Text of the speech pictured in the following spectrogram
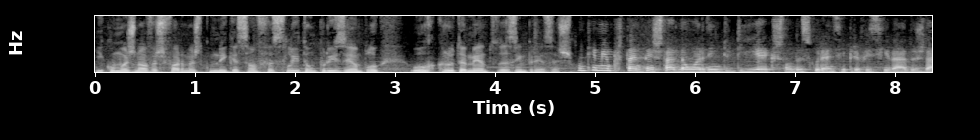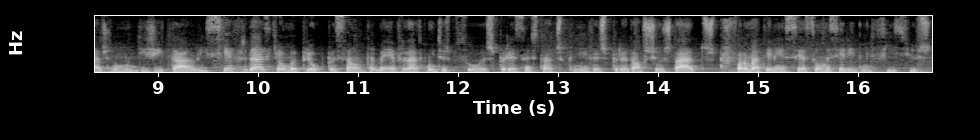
e como as novas formas de comunicação facilitam, por exemplo, o recrutamento das empresas. Um tema importante tem estado na ordem do dia é a questão da segurança e privacidade dos dados no mundo digital. E se é verdade que é uma preocupação, também é verdade que muitas pessoas parecem estar disponíveis para dar os seus dados, por forma a terem acesso a uma série de benefícios.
